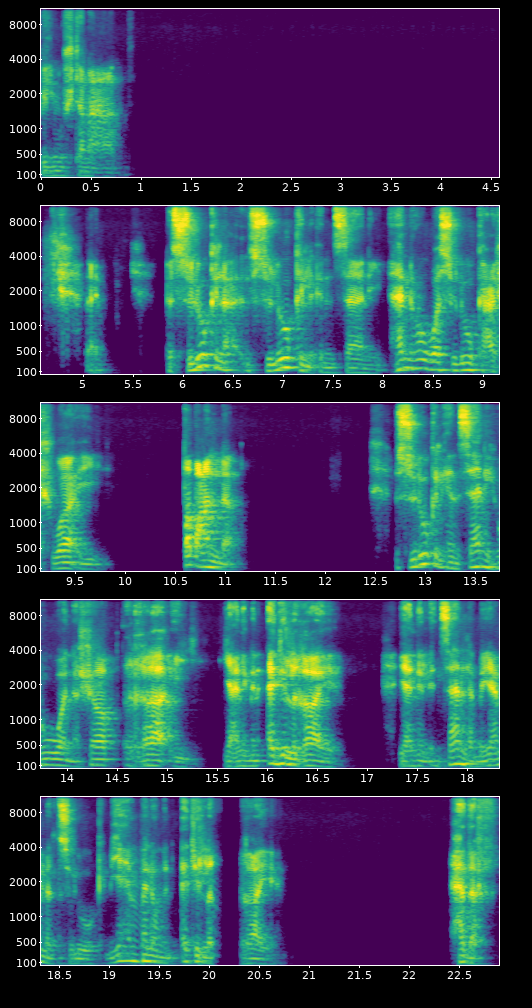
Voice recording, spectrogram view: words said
بالمجتمعات. طيب السلوك السلوك الإنساني هل هو سلوك عشوائي؟ طبعا لا. السلوك الإنساني هو نشاط غائي يعني من أجل غاية. يعني الإنسان لما يعمل سلوك بيعمله من أجل غاية. هدف.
